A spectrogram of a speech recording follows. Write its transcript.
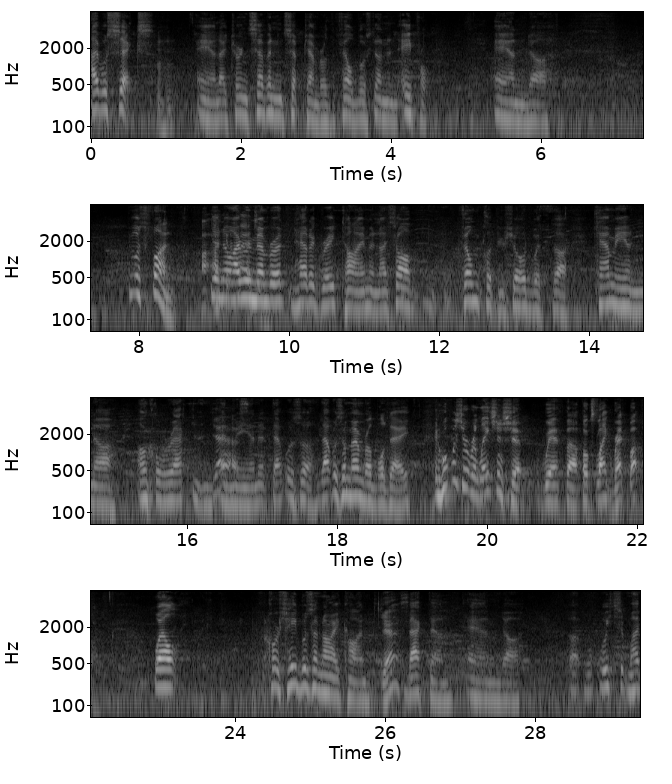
I was 6 Mm-hmm. and I turned seven in September. The film was done in April, and uh, it was fun. I- you I know, I remember it and had a great time. And I saw a film clip you showed with uh, Mammy and uh, Uncle Rhett and, and me in it. That was a that was a memorable day. And what was your relationship with uh, folks like Rhett Butler? Well, of course, he was an icon Yes. back then, and uh, uh, we. My,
